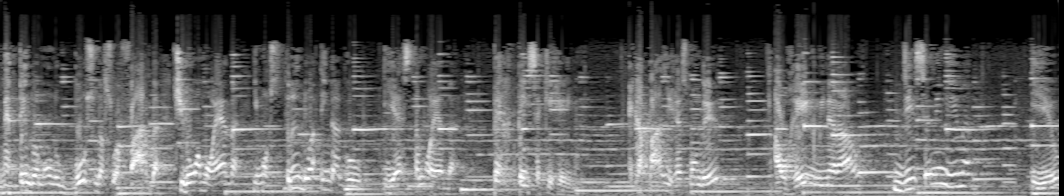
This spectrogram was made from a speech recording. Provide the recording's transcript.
metendo a mão no bolso da sua farda, tirou uma moeda e mostrando-a indagou: E esta moeda pertence a que reino? É capaz de responder? Ao reino mineral? Disse a menina. E eu?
